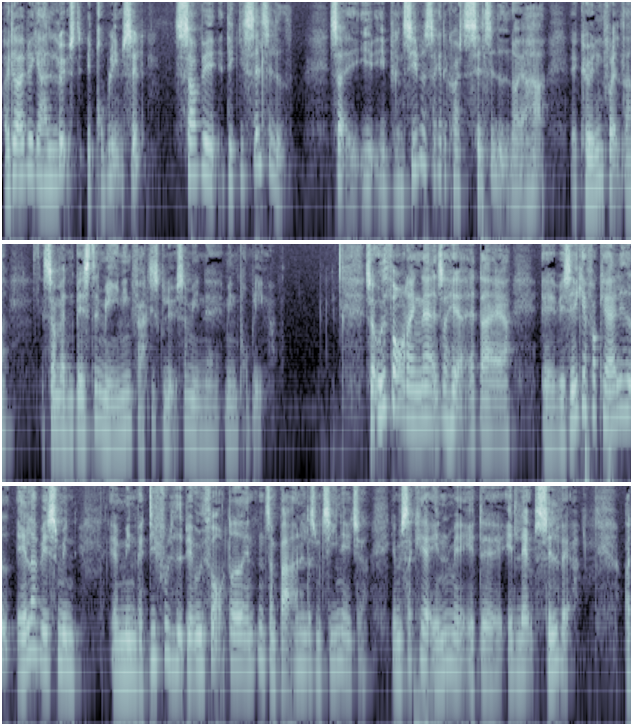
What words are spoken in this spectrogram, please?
Og i det øjeblik, jeg har løst et problem selv, så vil det give selvtillid. Så i, i princippet, så kan det koste selvtillid, når jeg har øh, kølingforældre, som er den bedste mening faktisk løser mine, øh, mine problemer. Så udfordringen er altså her, at der er, øh, hvis ikke jeg får kærlighed, eller hvis min, øh, min værdifuldhed bliver udfordret, enten som barn eller som teenager, jamen så kan jeg ende med et, øh, et lavt selvværd. Og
